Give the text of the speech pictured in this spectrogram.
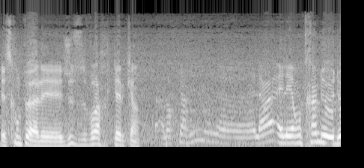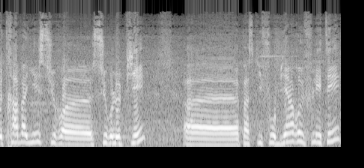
Est-ce qu'on peut aller juste voir quelqu'un? Alors Karine, elle, là, elle est en train de, de travailler sur, euh, sur le pied. Euh, parce qu'il faut bien refléter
